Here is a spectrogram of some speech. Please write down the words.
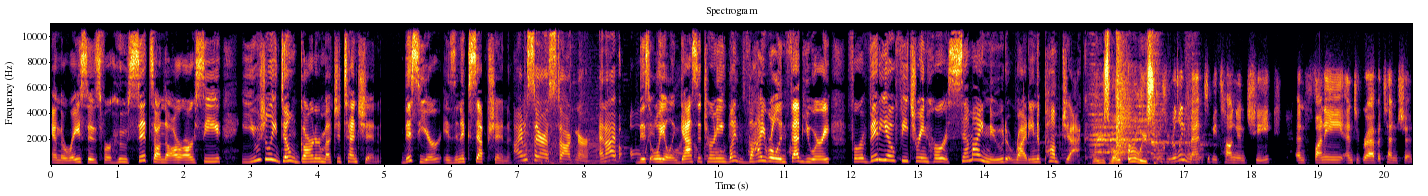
And the races for who sits on the RRC usually don't garner much attention. This year is an exception. I'm Sarah Stogner, and I've. This oil and gas attorney went viral in February for a video featuring her semi nude riding a pump jack. Please vote early. It's really meant to be tongue in cheek and funny and to grab attention.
